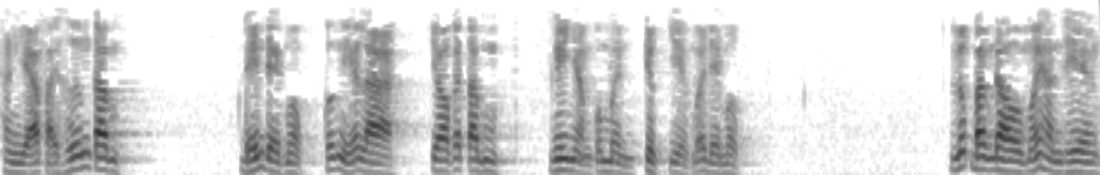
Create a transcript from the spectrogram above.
hành giả phải hướng tâm đến đề mục, có nghĩa là cho cái tâm ghi nhận của mình trực diện với đề mục. Lúc ban đầu mới hành thiền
